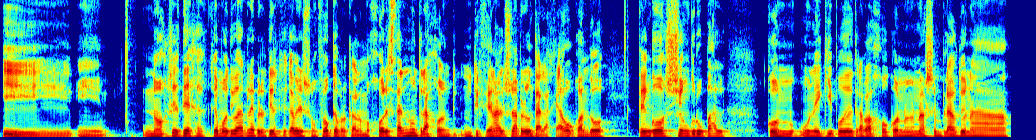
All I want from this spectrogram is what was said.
y, no que tienes que motivarle, pero tienes que cambiar su enfoque porque a lo mejor está en un trabajo nutricional. Es una pregunta la que hago cuando tengo sesión grupal con un equipo de trabajo, con unos empleados de una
